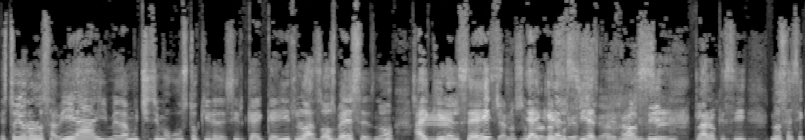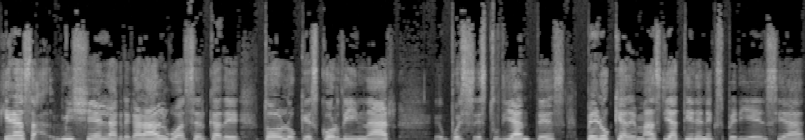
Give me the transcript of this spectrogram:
Esto yo no lo sabía y me da muchísimo gusto, quiere decir que hay que ir las dos veces, ¿no? Hay que ir el 6 y hay que ir el 7, ¿no? Sí, claro que sí. No sé si quieras, Michelle, agregar algo acerca de todo lo que es coordinar pues estudiantes, pero que además ya tienen experiencia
